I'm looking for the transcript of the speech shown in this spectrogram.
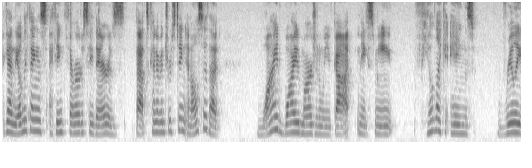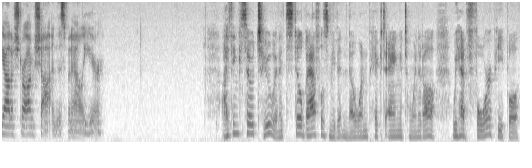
again the only things I think there are to say there is that's kind of interesting, and also that wide, wide margin we've got makes me feel like Aang's really got a strong shot in this finale here. I think so too, and it still baffles me that no one picked Aang to win at all. We had four people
